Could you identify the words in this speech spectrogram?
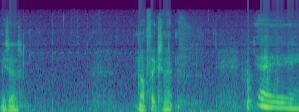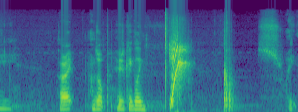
He says. Not fixing it. Yay! Alright, hands up. Who's giggling? Sweet.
